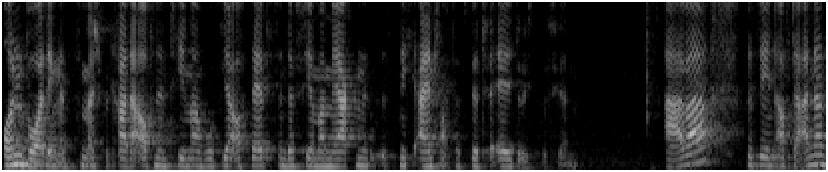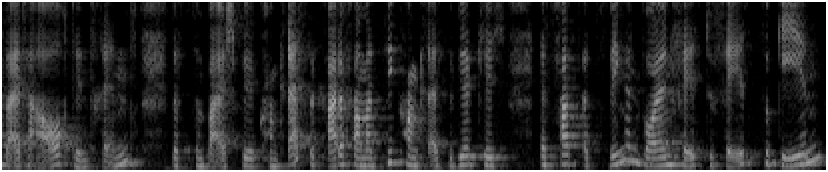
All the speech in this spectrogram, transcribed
Onboarding ist zum Beispiel gerade auch ein Thema, wo wir auch selbst in der Firma merken, es ist nicht einfach, das virtuell durchzuführen. Aber wir sehen auf der anderen Seite auch den Trend, dass zum Beispiel Kongresse, gerade Pharmaziekongresse, wirklich es fast erzwingen wollen, face-to-face -face zu gehen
